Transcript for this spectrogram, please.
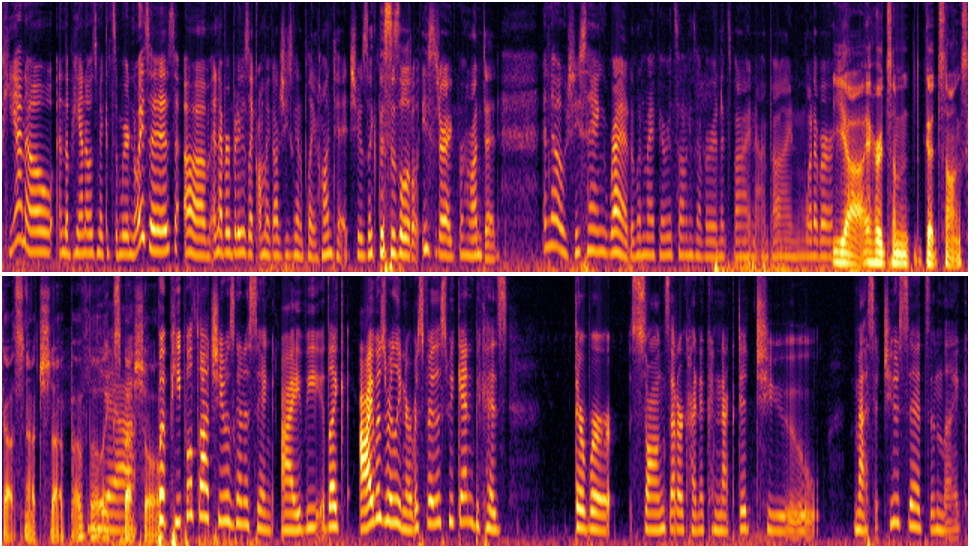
piano and the piano was making some weird noises um and everybody was like oh my god she's gonna play haunted she was like this is a little easter egg for haunted and no she sang red one of my favorite songs ever and it's fine i'm fine whatever Yeah, I heard some good songs got snatched up of the like special. But people thought she was gonna sing Ivy. Like I was really nervous for this weekend because there were songs that are kind of connected to Massachusetts and like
